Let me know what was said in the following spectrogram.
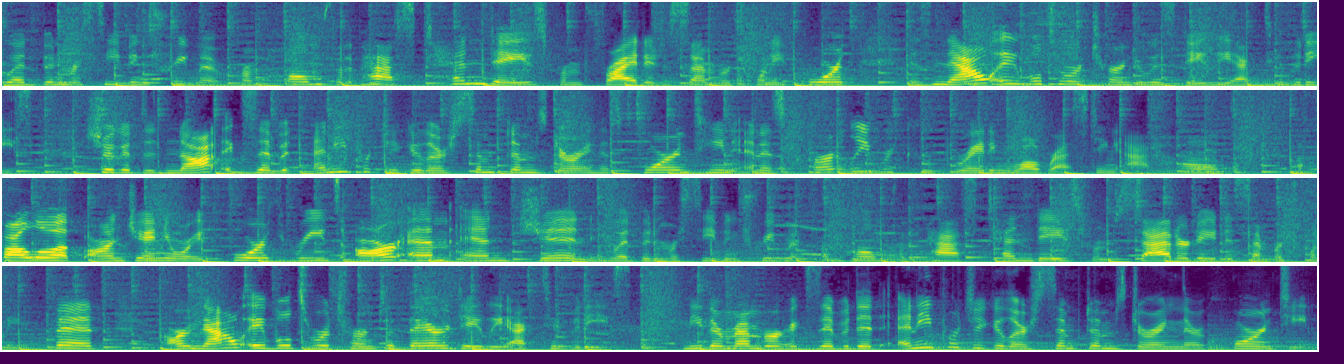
who had been receiving treatment from home for the past 10 days from Friday, December 24th, is now able to return to his daily activities. Suga did not exhibit any particular symptoms during his quarantine and is currently recuperating while resting at home. A follow up on January 4th reads RM and Jin, who had been receiving treatment from home for the past 10 days from Saturday, December 25th, are now able to return to their daily activities. Neither member exhibited any particular symptoms during their quarantine.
